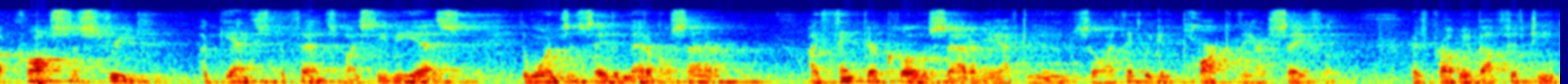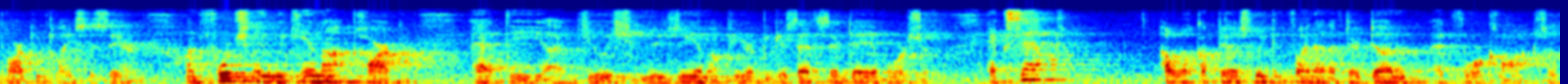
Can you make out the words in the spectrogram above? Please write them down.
across the street against the fence by CVS, the ones that say the medical center, I think they're closed Saturday afternoon, so I think we can park there safely. There's probably about 15 parking places there. Unfortunately, we cannot park at the uh, Jewish Museum up here because that's their day of worship. Except, I'll walk up there this week and find out if they're done at 4 o'clock. So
